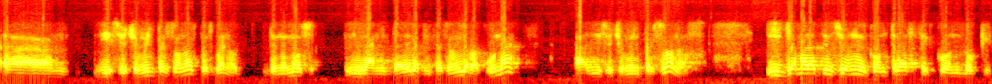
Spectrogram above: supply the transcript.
a 18 mil personas, pues bueno, tenemos la mitad de la aplicación de la vacuna a 18 mil personas. Y llama la atención el contraste con lo que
